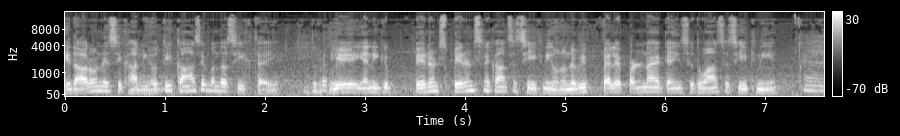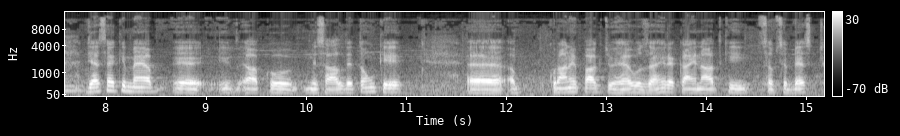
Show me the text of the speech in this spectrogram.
इदारों ने सिखानी होती। कहाँ से बंदा सीखता है ये? ये यानी कि पेरेंट्स पेरेंट्स ने कहाँ से सीखनी है? उन्होंने भी पहले पढ़ना है कहीं से तो वहाँ से सीखनी है। जैसा कि मैं अब आपको मिसाल देता हूँ कि अब कुरान पाक जो है वो ज़ाहिर है कायनात की सबसे बेस्ट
